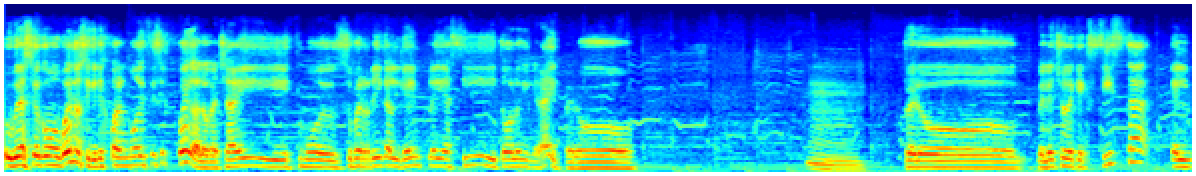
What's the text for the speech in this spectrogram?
hubiera sido como, bueno, si queréis jugar el modo difícil, juégalo, ¿cachai? Y es como súper rica el gameplay así y todo lo que queráis, pero, Mm, pero el hecho de que exista el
